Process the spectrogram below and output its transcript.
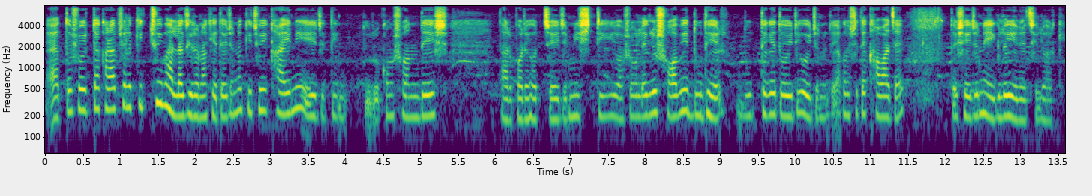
এত শরীরটা খারাপ ছিল, কিচ্ছুই ভালো লাগছিল না খেতে, ওই জন্য কিছুই খাইনি। এই যে তিন রকম সন্দেশ, তারপরে হচ্ছে এই যে মিষ্টি, রসগোল্লা, এগুলো সবই দুধের, দুধ থেকে তৈরি, ওই জন্য একাদশীতে খাওয়া যায়। তো সেই জন্য এইগুলোই এনেছিল আর কি।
